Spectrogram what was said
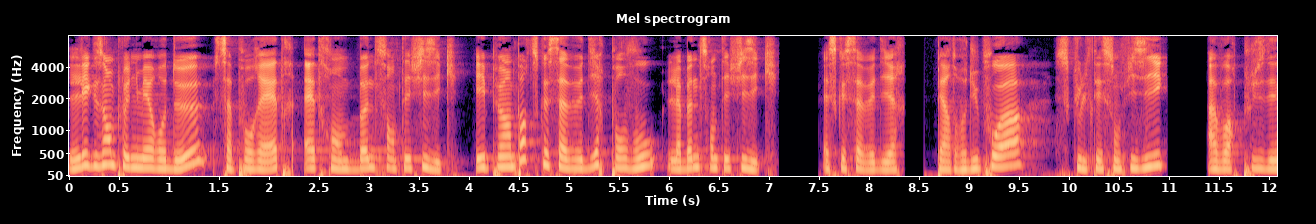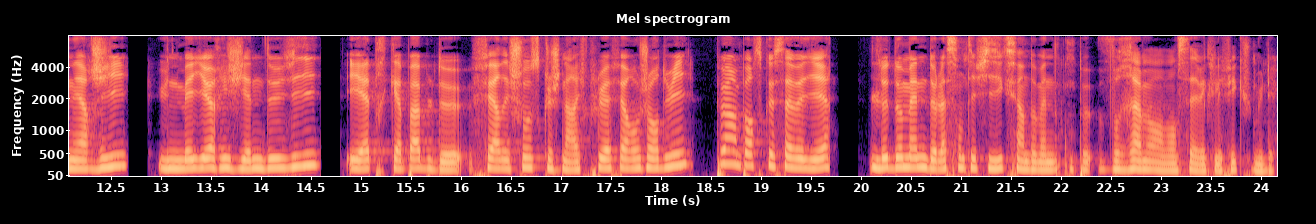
L'exemple numéro 2, ça pourrait être être en bonne santé physique. Et peu importe ce que ça veut dire pour vous, la bonne santé physique. Est-ce que ça veut dire perdre du poids, sculpter son physique, avoir plus d'énergie, une meilleure hygiène de vie et être capable de faire des choses que je n'arrive plus à faire aujourd'hui. Peu importe ce que ça veut dire, le domaine de la santé physique, c'est un domaine qu'on peut vraiment avancer avec l'effet cumulé.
